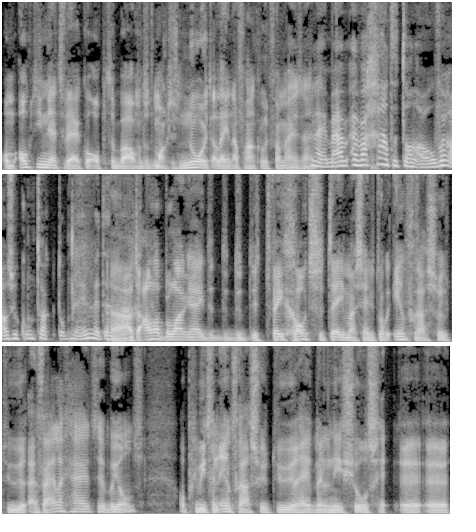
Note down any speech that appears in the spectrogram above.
om ook die netwerken op te bouwen. Want het mag dus nooit alleen afhankelijk van mij zijn. Nee, maar en waar gaat het dan over als u contact opneemt met Den nou, Het allerbelangrijkste, de, de, de, twee grootste thema's zijn toch infrastructuur en veiligheid eh, bij ons. Op het gebied van infrastructuur heeft Melanie Schulz... Uh, uh,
